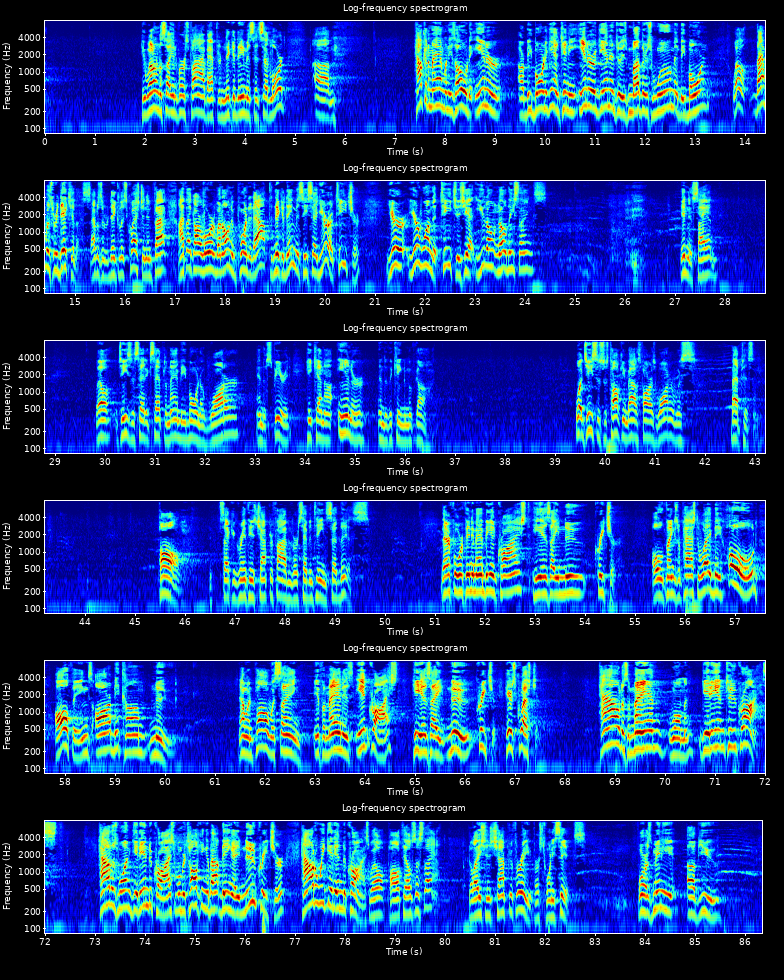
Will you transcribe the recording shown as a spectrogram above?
He went on to say in verse 5, after Nicodemus had said, Lord, um, how can a man, when he's old, enter or be born again? Can he enter again into his mother's womb and be born? Well, that was ridiculous. That was a ridiculous question. In fact, I think our Lord went on and pointed out to Nicodemus, He said, You're a teacher. You're, you're one that teaches, yet you don't know these things. Isn't it sad? Well, Jesus said, Except a man be born of water and the Spirit, he cannot enter into the kingdom of God. What Jesus was talking about as far as water was baptism. Paul, 2 Corinthians chapter 5 and verse 17 said this. Therefore, if any man be in Christ, he is a new creature. Old things are passed away. Behold, all things are become new. Now, when Paul was saying, if a man is in Christ, he is a new creature. Here's a question. How does a man, woman, get into Christ? How does one get into Christ when we're talking about being a new creature? How do we get into Christ? Well, Paul tells us that. Galatians chapter 3, verse 26. For as many of you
